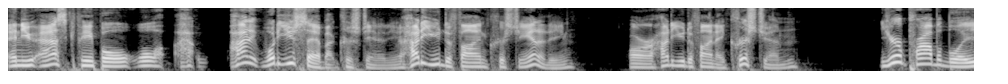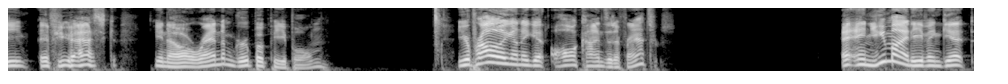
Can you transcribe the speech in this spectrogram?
and you ask people, well, how, how do, what do you say about Christianity? How do you define Christianity? Or how do you define a Christian? You're probably, if you ask, you know, a random group of people, you're probably going to get all kinds of different answers. And you might even get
